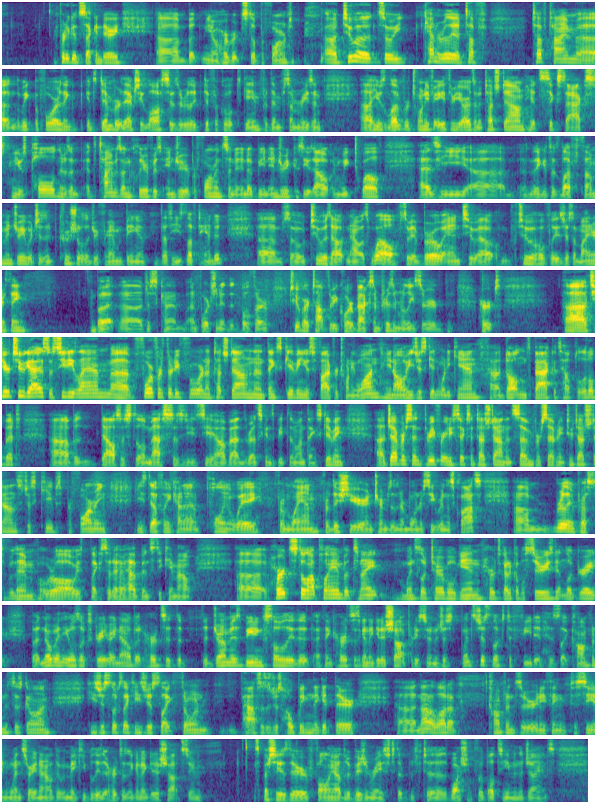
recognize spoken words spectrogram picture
Pretty good secondary, uh, but you know Herbert still performed. Uh, Tua, so he kind of really had a tough tough time uh, the week before. I think against Denver, they actually lost. It was a really difficult game for them for some reason. Uh, he was 11 for 20 for 83 yards and a touchdown. He had six sacks. He was pulled, and it was at the time it was unclear if it was injury or performance, and it ended up being injury because he was out in week 12, as he uh, I think it's his left thumb injury, which is a crucial injury for him, being a, that he's left-handed. Um, so Tua is out now as well. So we have Burrow and Tua out. Tua hopefully is just a minor thing but uh, just kind of unfortunate that both our two of our top three quarterbacks in Prism release are hurt. Uh, tier two guys, so CeeDee Lamb, uh, four for 34 and a touchdown, and then Thanksgiving he was five for 21. You know, he's just getting what he can. Uh, Dalton's back, it's helped a little bit, uh, but Dallas is still a mess, as you see how bad the Redskins beat them on Thanksgiving. Uh, Jefferson, three for 86 and touchdown, then seven for 72 touchdowns, just keeps performing. He's definitely kind of pulling away from Lamb for this year in terms of the number one receiver in this class. Um, really impressed with him overall. Always, like I said, I have been since he came out. Uh, Hurts still not playing, but tonight Wentz looked terrible again. Hurts got a couple series, didn't look great, but nobody in the Eagles looks great right now. But Hurts, the the drum is beating slowly. That I think Hurts is going to get a shot pretty soon. It just Wentz just looks defeated. His like confidence is gone. He just looks like he's just like throwing passes and just hoping they get there. Uh, not a lot of confidence or anything to see in Wentz right now that would make you believe that Hurts isn't going to get a shot soon. Especially as they're falling out of the division race to the to the Washington football team and the Giants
